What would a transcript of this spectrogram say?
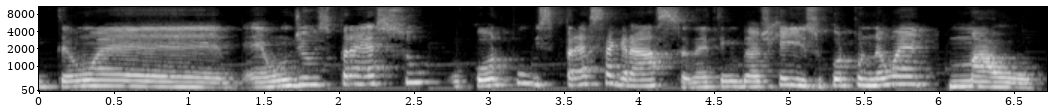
Então é, é onde eu expresso, o corpo expressa a graça, né? Tem, acho que é isso. O corpo não é mal,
